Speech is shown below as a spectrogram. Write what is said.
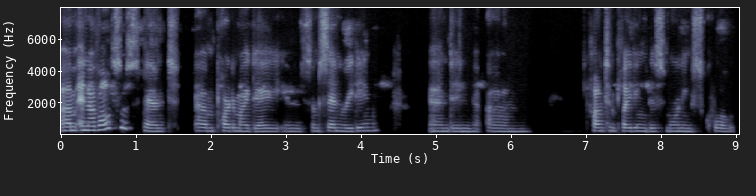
Um, and I've also spent um, part of my day in some Zen reading and in um, contemplating this morning's quote.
